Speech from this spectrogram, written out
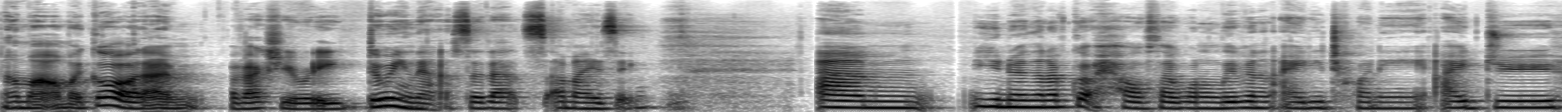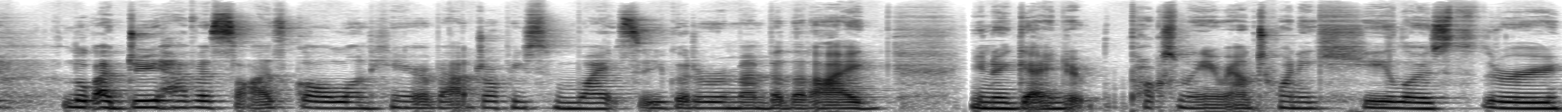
I'm like, oh my god, I'm I've actually already doing that. So that's amazing. Um, you know, then I've got health. I want to live in an 80-20. I do look, I do have a size goal on here about dropping some weight. So you've got to remember that I, you know, gained approximately around 20 kilos through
